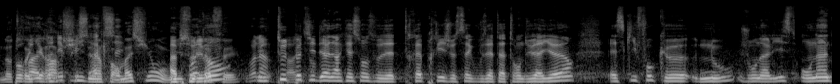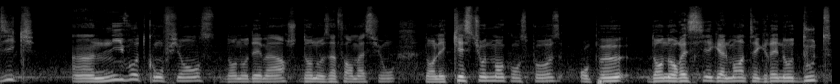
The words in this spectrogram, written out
Notre pour euh, donner hiérarchie plus de l'information, oui, Absolument. tout à fait. Voilà, Une toute petite dernière question, vous êtes très pris, je sais que vous êtes attendu ailleurs. Est-ce qu'il faut que nous, journalistes, on indique un niveau de confiance dans nos démarches, dans nos informations, dans les questionnements qu'on se pose? On peut, dans nos récits également, intégrer nos doutes.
